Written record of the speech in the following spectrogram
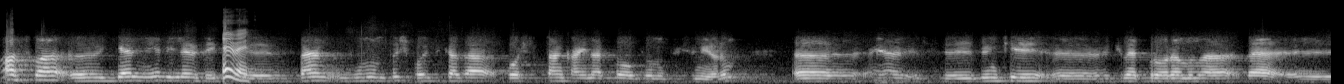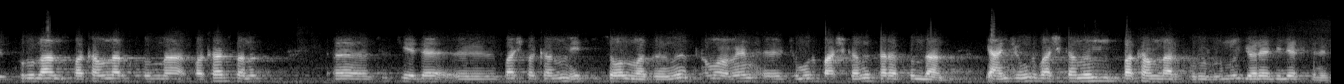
Asla e, gelmeyebilirdik. Evet. E, ben bunun dış politikada boşluktan kaynaklı olduğunu düşünüyorum. E, eğer e, dünkü e, hükümet programına ve e, kurulan bakanlar kuruluna bakarsanız e, Türkiye'de e, başbakanın etkisi olmadığını tamamen e, Cumhurbaşkanı tarafından yani Cumhurbaşkanı'nın bakanlar kurulunu görebilirsiniz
